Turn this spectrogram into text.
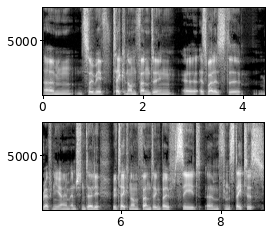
Um, so we've taken on funding uh, as well as the revenue I mentioned earlier. We've taken on funding both seed um, from Status,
